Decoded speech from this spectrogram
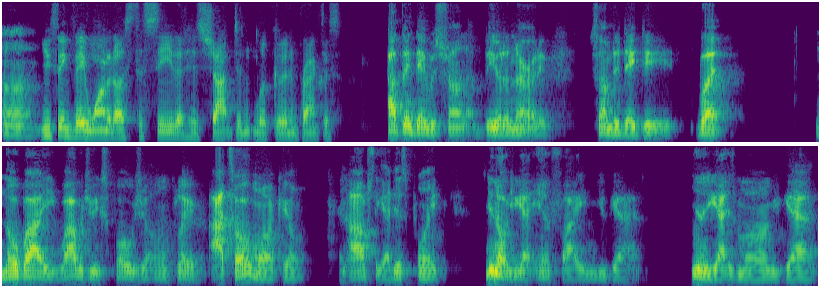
Um, you think they wanted us to see that his shot didn't look good in practice? I think they was trying to build a narrative. something that they did. But nobody, why would you expose your own player? I told Markelle, and obviously at this point, you know, you got infighting, you got, you know, you got his mom, you got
